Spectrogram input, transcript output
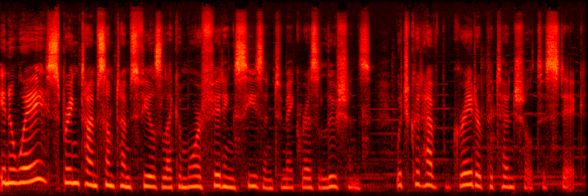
In a way, springtime sometimes feels like a more fitting season to make resolutions, which could have greater potential to stick.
